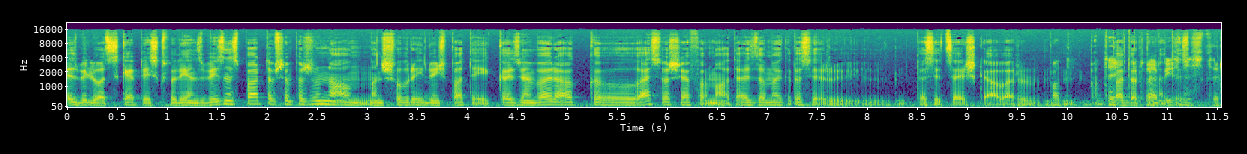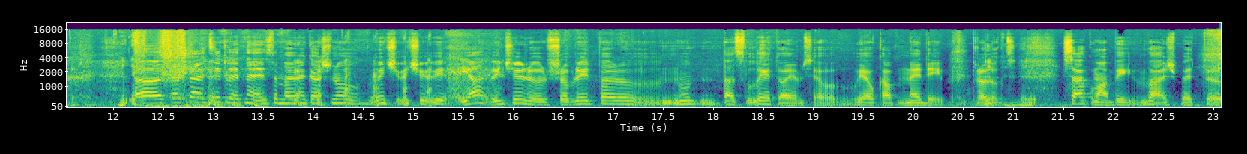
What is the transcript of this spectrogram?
es biju ļoti skeptisks par dienas biznesa pārtapšanu par žurnālu. Man šobrīd viņš patīk, ka aizvien vairāk uh, esošajā formātā. Es domāju, ka tas ir, tas ir ceļš, kā var Pat, patīk, vai paturpināties. biznesa tur ir. Uh, tā, tā ir cita lieta. Nē, es domāju, vienkārši nu, viņš, viņš, ir, jā, viņš ir šobrīd par, nu, tāds lietojams jau, jau kā mediju produkts. Sākumā bija vājš, bet. Uh,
